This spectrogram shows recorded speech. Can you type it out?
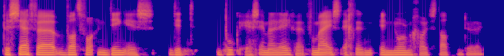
beseffen wat voor een ding is dit boek is in mijn leven. Voor mij is het echt een enorme grote stap natuurlijk.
